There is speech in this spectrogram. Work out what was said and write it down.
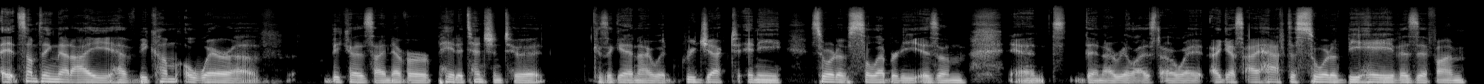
it's something that i have become aware of because i never paid attention to it because again, I would reject any sort of celebrityism. And then I realized, oh, wait, I guess I have to sort of behave as if I'm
